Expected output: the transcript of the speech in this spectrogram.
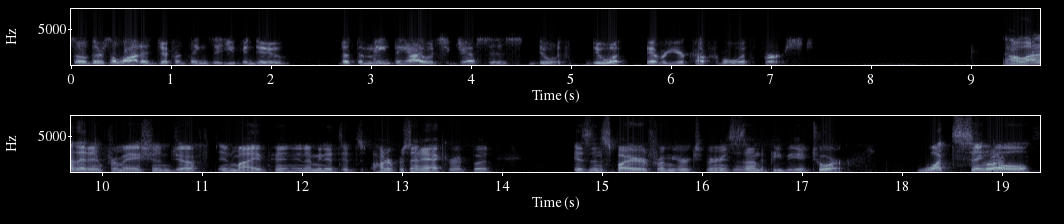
So there's a lot of different things that you can do, but the main thing I would suggest is do with, do whatever you're comfortable with first. Now, a lot of that information, Jeff, in my opinion, I mean, it, it's 100% accurate, but is inspired from your experiences on the PBA Tour. What single, Correct.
